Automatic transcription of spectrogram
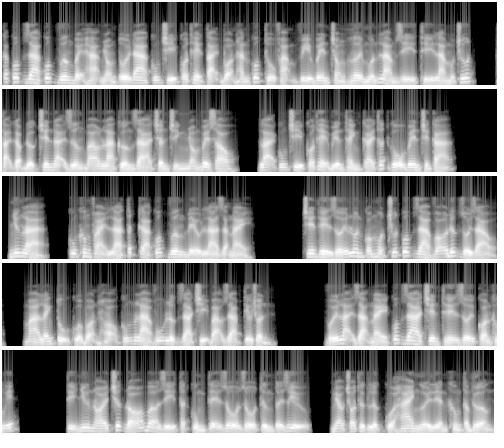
Các quốc gia quốc vương bệ hạ nhóm tối đa cũng chỉ có thể tại bọn hắn quốc thổ phạm vi bên trong hơi muốn làm gì thì làm một chút, tại gặp được trên đại dương bao la cường giả chân chính nhóm về sau, lại cũng chỉ có thể biến thành cái thất gỗ bên trên cá. Nhưng là, cũng không phải là tất cả quốc vương đều là dạng này. Trên thế giới luôn có một chút quốc gia võ đức dồi dào, mà lãnh tụ của bọn họ cũng là vũ lực giá trị bạo dạp tiêu chuẩn. Với lại dạng này quốc gia trên thế giới còn không ít. Tỷ như nói trước đó bờ gì tật cùng tệ rộ rộ từng tới dịu, mèo cho thực lực của hai người liền không tầm thường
